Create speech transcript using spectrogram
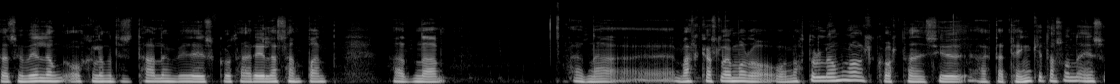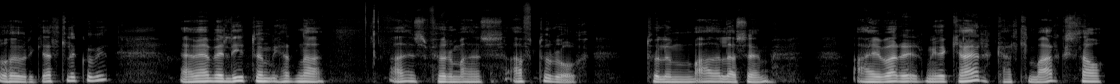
það sem við lang, okkur langar til að tala um við sko, það er eiginlega samband þarna eh, markaslögmur og, og náttúrulögmur hvort það séu hægt að tengja þetta svona eins og hefur gert líku við En ef við lítum hérna aðeins, förum aðeins aftur og tölum aðalega sem ævar er mjög kær, Karl Marx, þá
